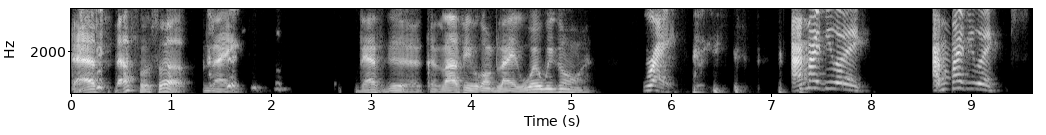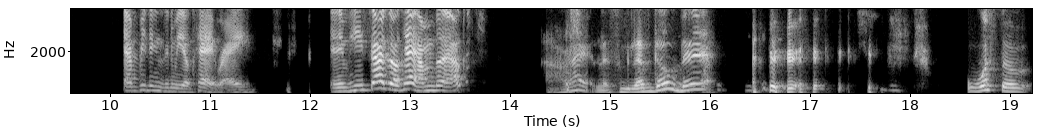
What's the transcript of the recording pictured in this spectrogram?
That's that's what's up. Like that's good because a lot of people gonna be like, where we going? right. I might be like, I might be like, everything's gonna be okay, right? And if he says okay, I'm like, okay. All right, let's let's go there. What's the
